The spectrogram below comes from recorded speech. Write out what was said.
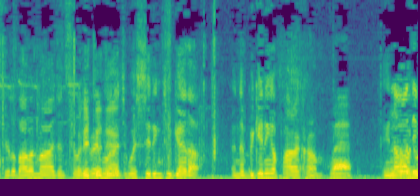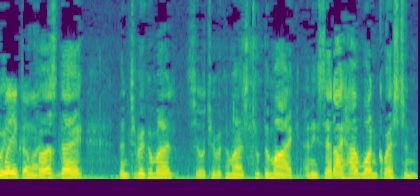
Srila Bhavan Maharaj and Srila Ritu Trivik ji. Maharaj were sitting together in the beginning of Parikrama. Where? In Navadvip Navadvip. First day, then Trivik Maharaj, Srila Trivik Maharaj took the mic and he said, I have one question.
